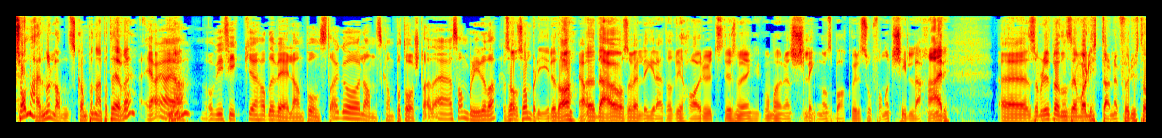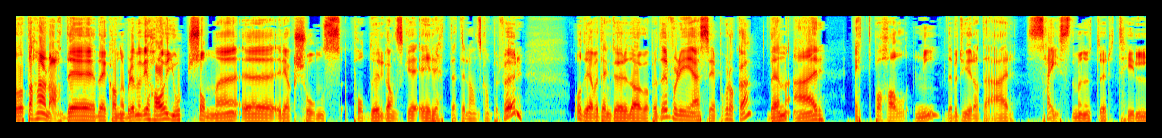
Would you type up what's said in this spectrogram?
sånn er det når landskampen er på TV. Ja, ja, ja. Og vi fikk, eh, hadde V-land på onsdag og landskamp på torsdag. Det er, sånn blir det da. Så, sånn blir det da. Ja. Eh, Det er jo også veldig greit at vi har utstyr som vi egentlig kan slenge oss bakover i sofaen og chille her. Eh, Så blir det spennende å se hva lytterne får ut av dette her, da. Det, det kan jo bli. Men vi har jo gjort sånne eh, reaksjonspodder ganske rett etter landskamper før. Og det har vi tenkt å gjøre i dag òg, Petter. Fordi jeg ser på klokka. Den er ett på halv ni. Det betyr at det er 16 minutter til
